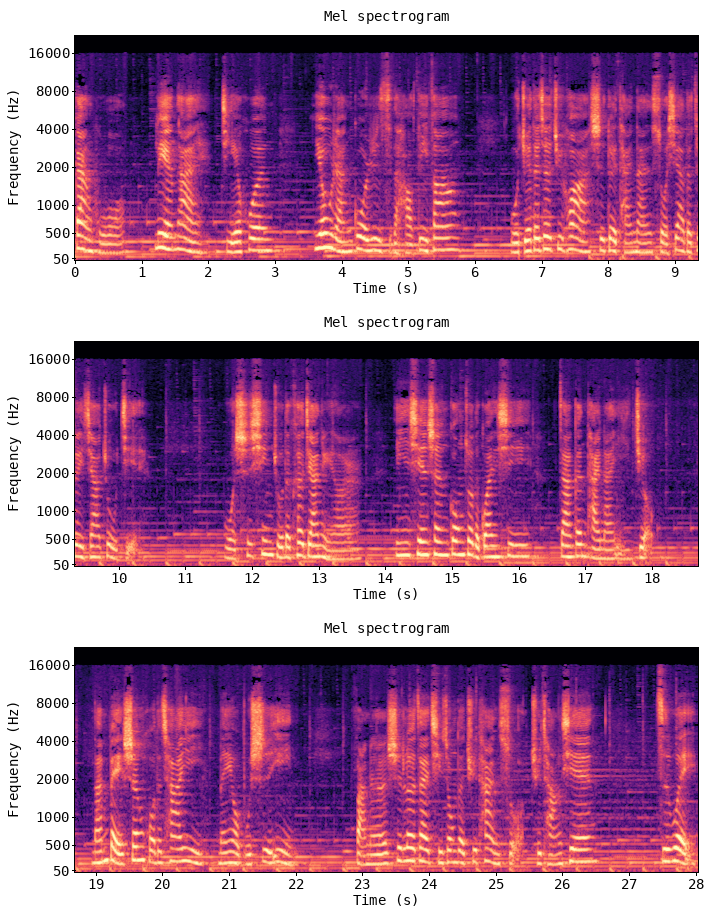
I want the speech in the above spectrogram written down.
干活、恋爱、结婚、悠然过日子的好地方。”我觉得这句话是对台南所下的最佳注解。我是新竹的客家女儿，因先生工作的关系，扎根台南已久。南北生活的差异没有不适应，反而是乐在其中的去探索、去尝鲜。滋味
